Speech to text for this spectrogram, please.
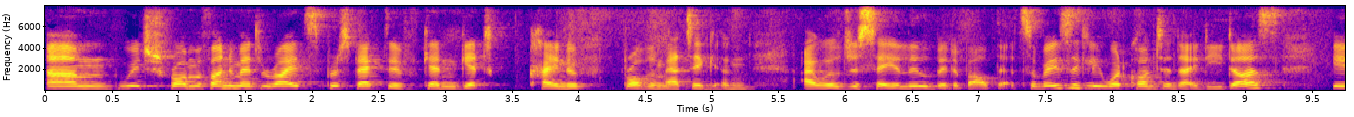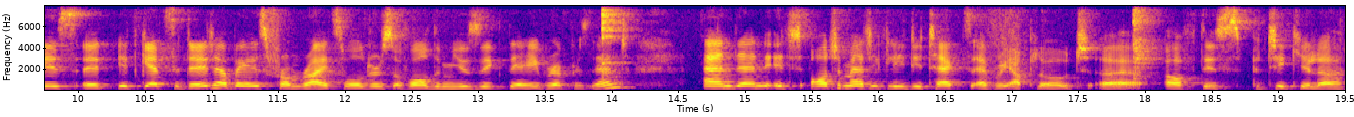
um, which from a fundamental rights perspective can get kind of problematic. And I will just say a little bit about that. So basically, what Content ID does is it, it gets a database from rights holders of all the music they represent and then it automatically detects every upload uh, of this particular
